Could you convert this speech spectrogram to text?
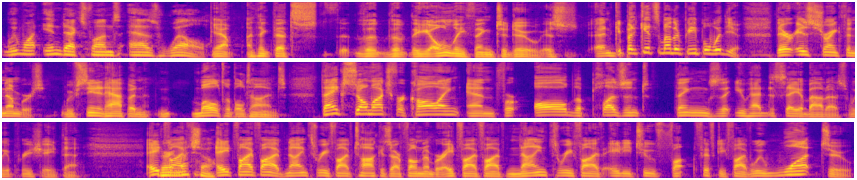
we want index funds as well. Yeah, I think that's the the the only thing to do is and but get some other people with you. There is strength in numbers. We've seen it happen multiple times. Thanks so much for calling and for all the pleasant things that you had to say about us. We appreciate that. 855 935 Talk is our phone number. 855 935 8255. We want to,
